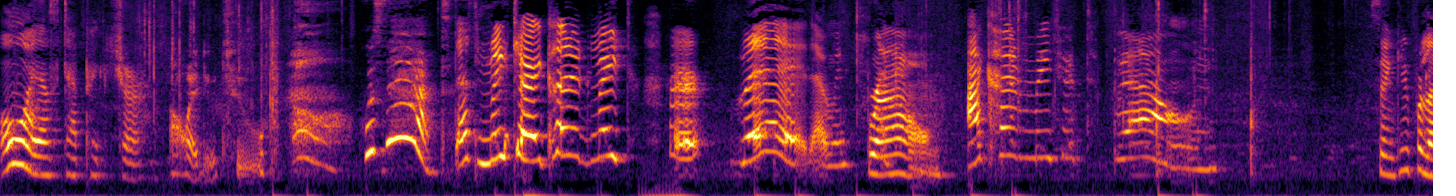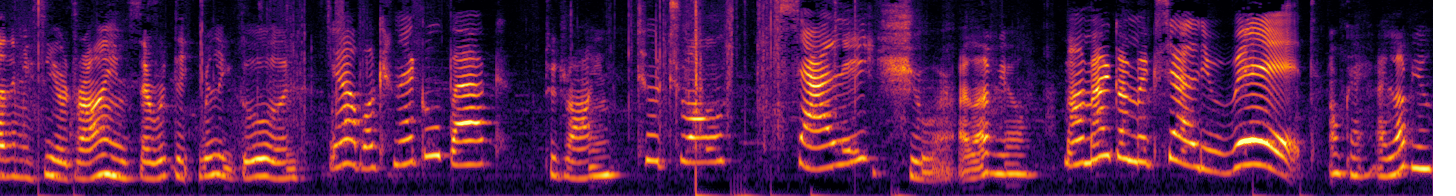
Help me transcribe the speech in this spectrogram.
Oh, I love that picture. Oh, I do too. Who's that? That's Mater. I couldn't make her red. I mean, Brown. I colored Mater brown. Thank you for letting me see your drawings. They're really, really good. Yeah, but can I go back To drawing? to draw Sally? Sure. I love you. Mama, I'm gonna make Sally red. Okay, I love you.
